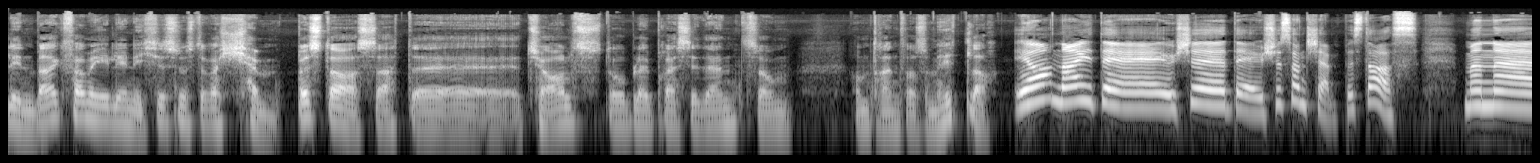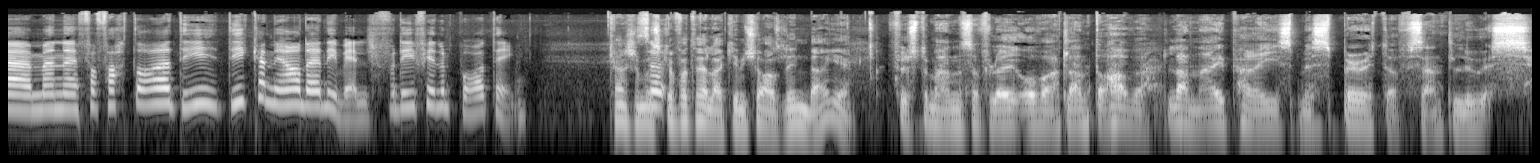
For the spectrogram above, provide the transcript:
Lindberg-familien ikke syntes det var kjempestas at Charles da ble president som omtrent var som Hitler. Ja, nei, det er jo ikke, det er jo ikke sånn kjempestas. Men, eh, men forfattere, de, de kan gjøre det de vil, for de finner på ting. Kanskje vi skal fortelle Kim Charles Lindberg Førstemannen Første mannen som fløy over Atlanterhavet, landa i Paris med Spirit of St. Louis.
